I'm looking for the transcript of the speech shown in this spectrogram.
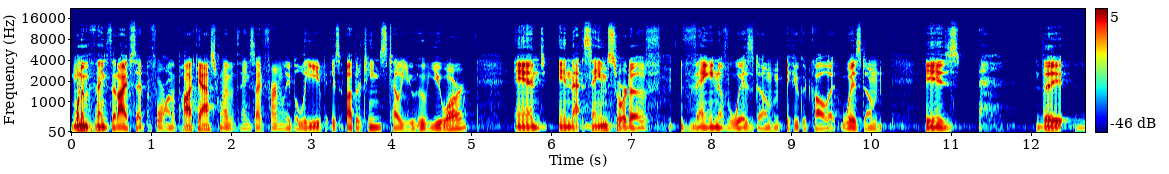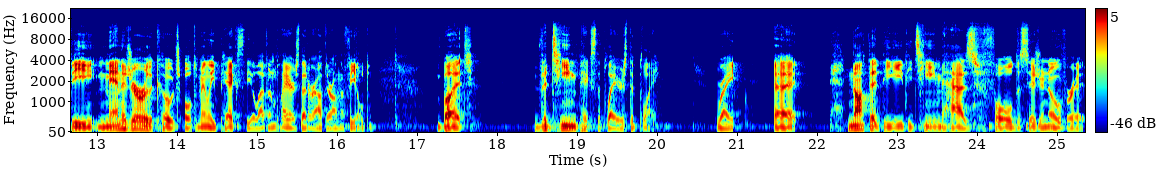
one of the things that I've said before on the podcast, one of the things I firmly believe is other teams tell you who you are. And in that same sort of vein of wisdom, if you could call it wisdom, is the the manager or the coach ultimately picks the 11 players that are out there on the field. But the team picks the players that play, right? Uh, not that the the team has full decision over it,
